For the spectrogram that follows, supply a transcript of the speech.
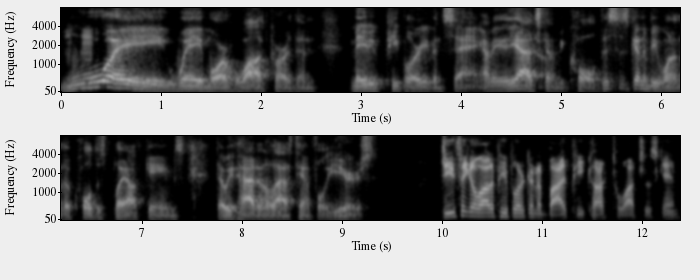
Mm-hmm. Way, way more of a wild card than maybe people are even saying. I mean, yeah, it's yeah. going to be cold. This is going to be one of the coldest playoff games that we've had in the last handful of years. Do you think a lot of people are going to buy Peacock to watch this game?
